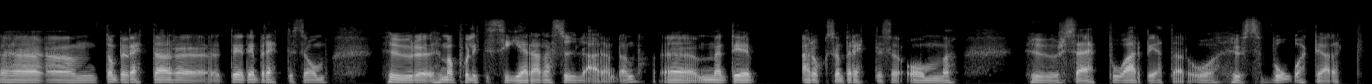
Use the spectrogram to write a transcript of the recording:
Uh, de berättar, det, det är en berättelse om hur, hur man politiserar asylärenden. Eh, men det är också en berättelse om hur Säpo arbetar och hur svårt det är att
